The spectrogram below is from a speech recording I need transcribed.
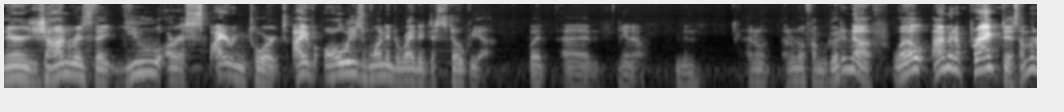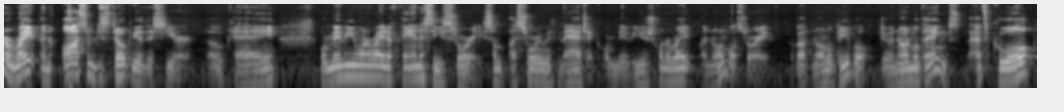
There are genres that you are aspiring towards. I have always wanted to write a dystopia, but um, you know, I, mean, I don't, I don't know if I'm good enough. Well, I'm gonna practice. I'm gonna write an awesome dystopia this year, okay? Or maybe you want to write a fantasy story, some a story with magic, or maybe you just want to write a normal story about normal people doing normal things. That's cool.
